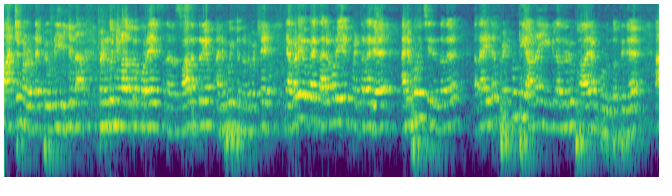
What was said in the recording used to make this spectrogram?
മാറ്റങ്ങളുണ്ട്. ഇപ്പൊ ഇവിടെ ഇരിക്കുന്ന പെൺകുഞ്ഞുങ്ങളൊക്കെ കുറെ സ്വാതന്ത്ര്യം അനുഭവിക്കുന്നുണ്ട്. പക്ഷെ ഞങ്ങളുടെയൊക്കെ തലമുറയിൽ പെട്ടവര് അനുഭവിച്ചിരുന്നത് അതായത് പെൺകുട്ടിയാണ് എങ്കിൽ അതൊരു ഭാരം കുടുംബത്തിന്. ആ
